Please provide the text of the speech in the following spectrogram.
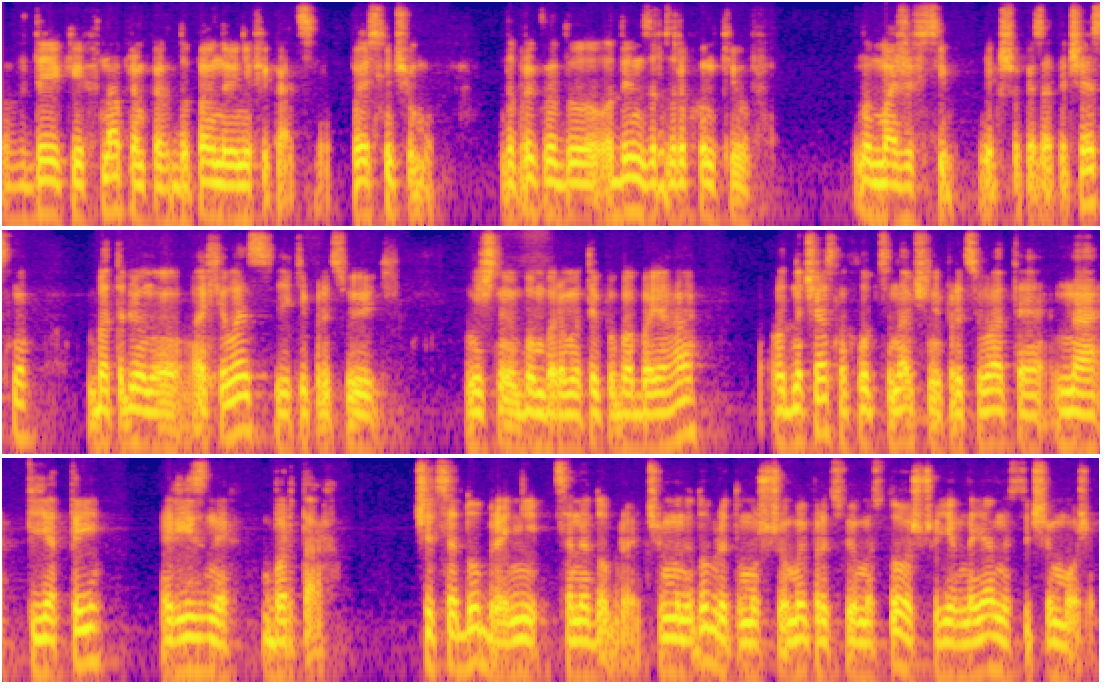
в деяких напрямках до певної уніфікації. Поясню чому. До прикладу, один з розрахунків ну майже всім, якщо казати чесно, батальйону Ахілес, які працюють нічними бомберами типу Баба Яга. Одночасно хлопці навчені працювати на п'яти різних бортах. Чи це добре? Ні, це не добре. Чому не добре? Тому що ми працюємо з того, що є в наявності, чим можемо.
